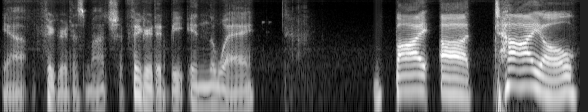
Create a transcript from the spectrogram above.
Yeah, figured as much. I figured it'd be in the way. By a tile.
